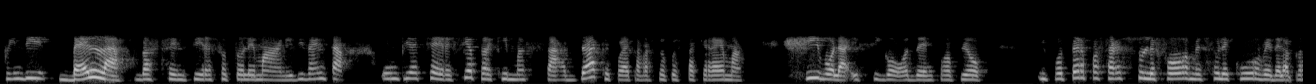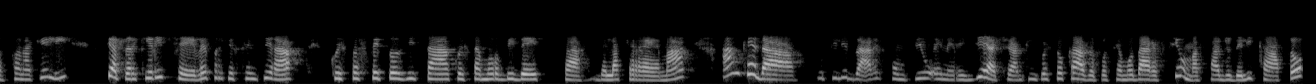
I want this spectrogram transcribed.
quindi bella da sentire sotto le mani, diventa un piacere sia per chi massaggia, che poi attraverso questa crema scivola e si gode proprio il poter passare sulle forme, sulle curve della persona che è lì, sia per chi riceve perché sentirà questa setosità, questa morbidezza della crema, anche da utilizzare con più energia, cioè anche in questo caso possiamo dare sia un massaggio delicato,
